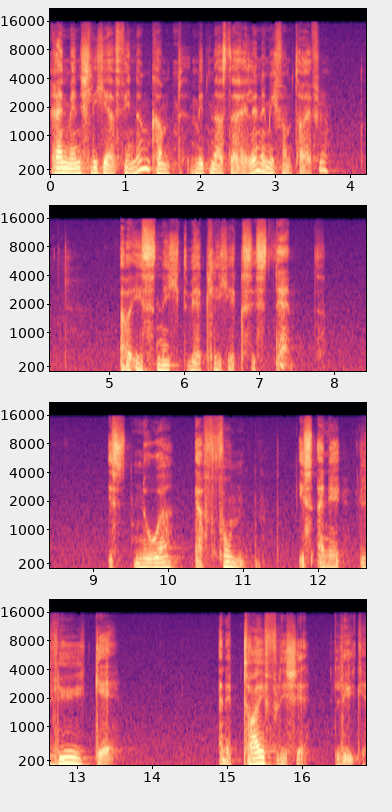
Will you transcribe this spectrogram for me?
rein menschliche Erfindung, kommt mitten aus der Hölle, nämlich vom Teufel, aber ist nicht wirklich existent, ist nur erfunden, ist eine Lüge, eine teuflische Lüge.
